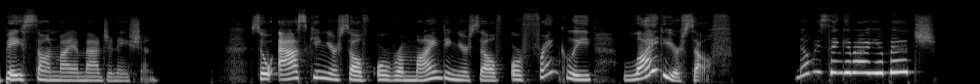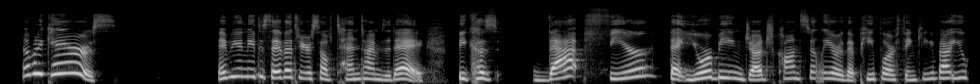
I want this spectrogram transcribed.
based on my imagination. So, asking yourself or reminding yourself, or frankly, lie to yourself. Nobody's thinking about you, bitch. Nobody cares. Maybe you need to say that to yourself 10 times a day because that fear that you're being judged constantly or that people are thinking about you,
